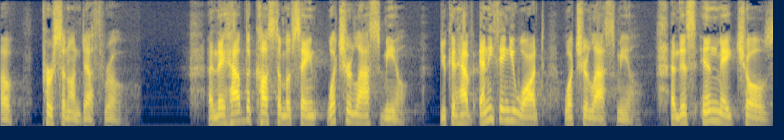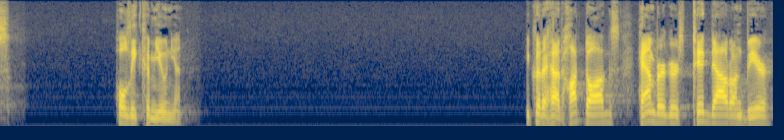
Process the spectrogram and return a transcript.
a person on death row. And they have the custom of saying, What's your last meal? You can have anything you want. What's your last meal? And this inmate chose Holy Communion. He could have had hot dogs, hamburgers, pigged out on beer.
